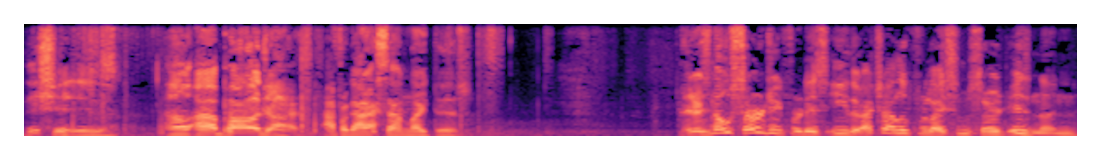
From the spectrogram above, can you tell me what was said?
This shit is. I, I apologize. I forgot I sound like this. And there's no surgery for this either. I try to look for like some surgery. It's nothing.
